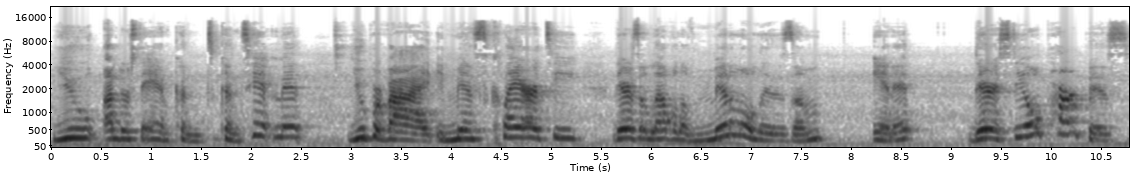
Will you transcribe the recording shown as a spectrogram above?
you understand con contentment. You provide immense clarity. There's a level of minimalism in it. There is still purpose,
